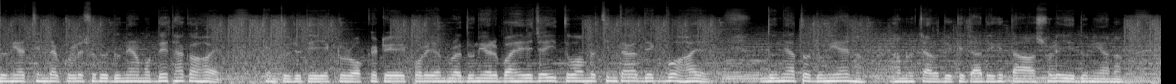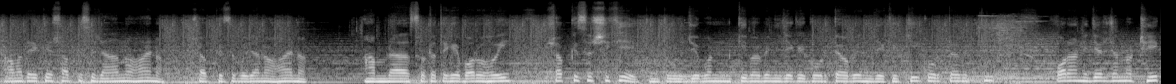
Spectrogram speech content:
দুনিয়ার চিন্তা করলে শুধু দুনিয়ার মধ্যেই থাকা হয়। কিন্তু যদি একটু রকেটে করে আমরা দুনিয়ার বাইরে যাই, তো আমরা চিন্তা দেখব, হায়, দুনিয়া তো দুনিয়ায় না। আমরা চারিদিকে যা দেখি তা আসলে এই দুনিয়া না। আমাদেরকে সব কিছু জানানো হয় না সব কিছু বোঝানো হয় না। আমরা ছোট থেকে বড় হই সব কিছু শিখি, কিন্তু জীবন কীভাবে নিজেকে গড়তে হবে, নিজেকে কি করতে হবে, কি করা নিজের জন্য ঠিক?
